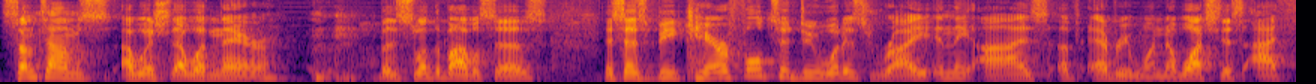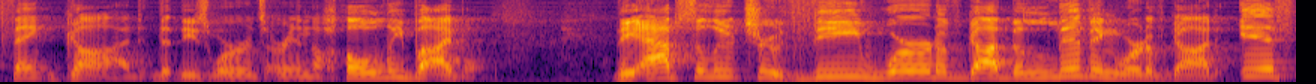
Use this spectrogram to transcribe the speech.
Sometimes I wish that wasn't there, but this is what the Bible says. It says, Be careful to do what is right in the eyes of everyone. Now, watch this. I thank God that these words are in the Holy Bible, the absolute truth, the Word of God, the living Word of God, if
